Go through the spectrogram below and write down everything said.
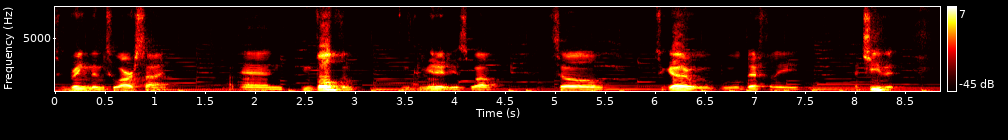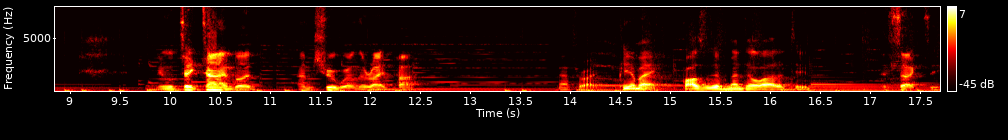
to bring them to our side That's and involve them in the community as well. So together we, we will definitely achieve it. It will take time, but I'm sure we're on the right path. That's right. PMA, positive mental attitude, Exactly,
